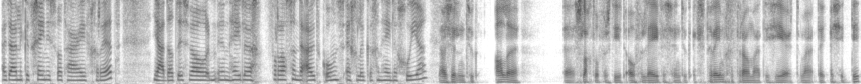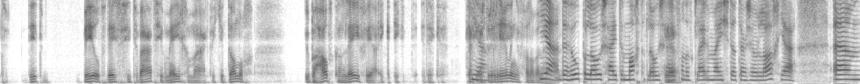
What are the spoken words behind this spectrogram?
uiteindelijk hetgeen is wat haar heeft gered. Ja, dat is wel een, een hele verrassende uitkomst. En gelukkig een hele goede. Nou zullen natuurlijk alle uh, slachtoffers die het overleven zijn natuurlijk extreem getraumatiseerd. Maar dat, als je dit, dit beeld, deze situatie meegemaakt, dat je dan nog überhaupt kan leven. Ja, ik, ik, ik krijg Ja. echt rillingen van. Ja, de hulpeloosheid, de machteloosheid Ja. van dat kleine meisje dat daar zo lag. Ja. Ehm,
